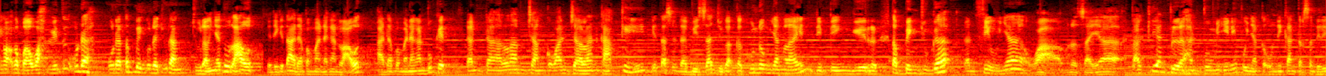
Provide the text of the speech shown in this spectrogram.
nengok ke bawah gitu udah udah tebing udah jurang. Jurangnya tuh laut. Jadi kita ada pemandangan laut ada pemandangan bukit. Dan dalam jangkauan jalan kaki kita sudah bisa juga ke gunung yang lain di pinggir tebing juga. Dan view-nya wow menurut saya bagian belahan bumi ini punya keunikan tersendiri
